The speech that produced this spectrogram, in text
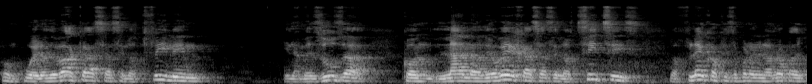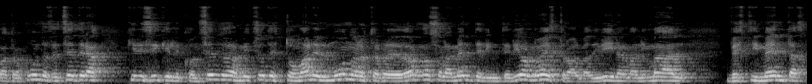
con cuero de vaca, se hacen los tfilin y la mezuzá, con lana de ovejas, se hacen los tzitzis, los flecos que se ponen en la ropa de cuatro puntas, etc. Quiere decir que el concepto de las mitzvot es tomar el mundo a nuestro alrededor, no solamente el interior nuestro, alma divina, alma animal, vestimentas,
